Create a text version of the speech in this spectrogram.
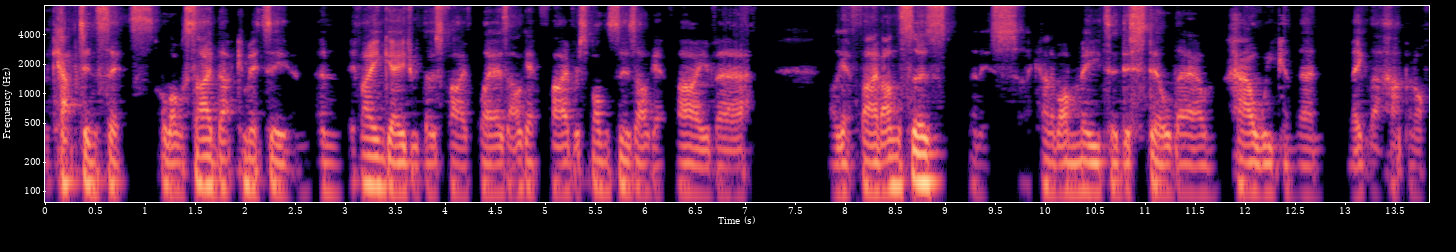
the captain sits alongside that committee. And, and if I engage with those five players, I'll get five responses. I'll get five, uh, I'll get five answers. And it's kind of on me to distill down how we can then make that happen off.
